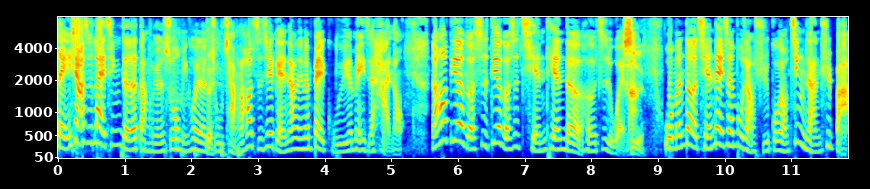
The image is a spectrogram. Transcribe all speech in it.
等一下是赖清德的党员说明会的主场，然后直接给人家那边背古语那边一直喊哦。然后第二个是第二个是前天的何志伟嘛，是我们的前内政部长徐国勇竟然去把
